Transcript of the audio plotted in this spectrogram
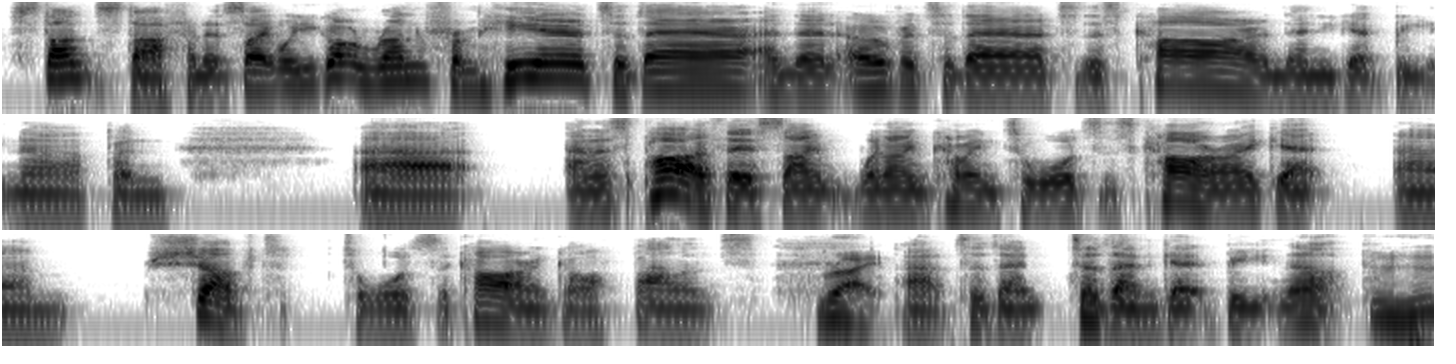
stunt stuff. And it's like, well, you got to run from here to there, and then over to there to this car, and then you get beaten up. And uh, and as part of this, I'm when I'm coming towards this car, I get um, shoved towards the car and go off balance Right. uh, to then to then get beaten up. hmm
